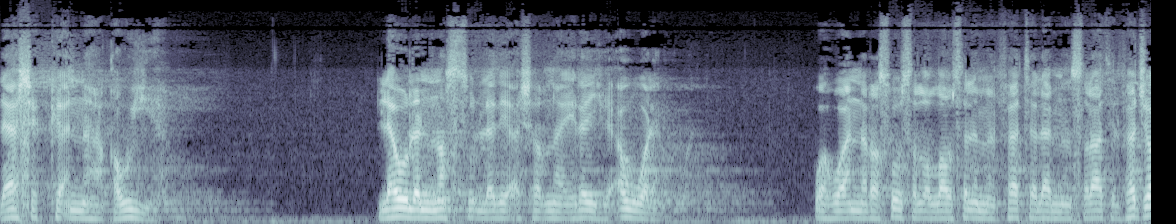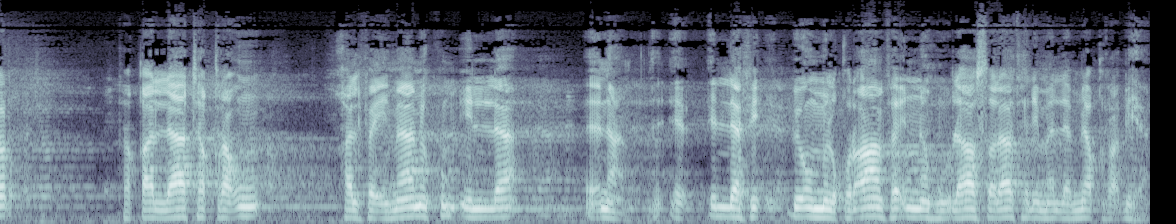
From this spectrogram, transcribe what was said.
لا شك أنها قوية. لولا النص الذي أشرنا إليه أولا وهو أن الرسول صلى الله عليه وسلم انفتل من صلاة الفجر فقال لا تقرأوا خلف إمامكم إلا نعم إلا في بأم القرآن فإنه لا صلاة لمن لم يقرأ بها.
